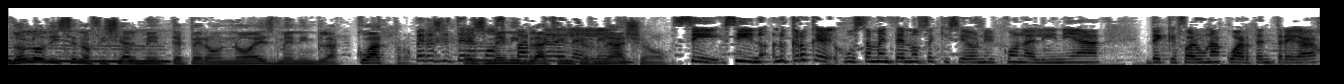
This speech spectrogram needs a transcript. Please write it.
No lo dicen oficialmente, pero no es Men in Black 4. Mm. Pero si es tenemos Men in parte Black. International. Sí, sí, no, no, creo que justamente no se quisieron ir con la línea de que fuera una cuarta entrega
